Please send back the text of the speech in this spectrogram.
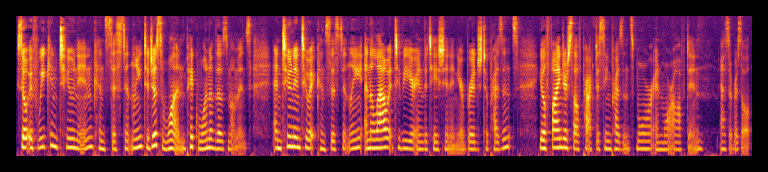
So, if we can tune in consistently to just one, pick one of those moments and tune into it consistently and allow it to be your invitation and your bridge to presence, you'll find yourself practicing presence more and more often as a result.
